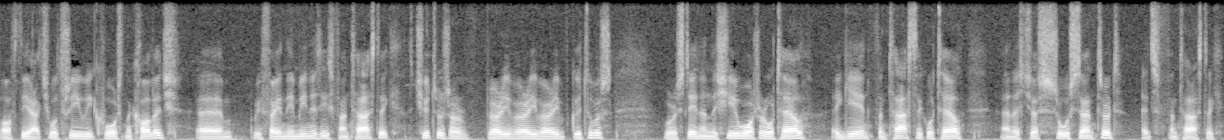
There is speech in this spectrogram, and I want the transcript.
of the actual three-week course in the college. Um, we find the amenities fantastic. The tutors are very, very, very good to us. We're staying in the Shearwater Hotel, again, fantastic hotel, and it's just so centred, it's fantastic.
